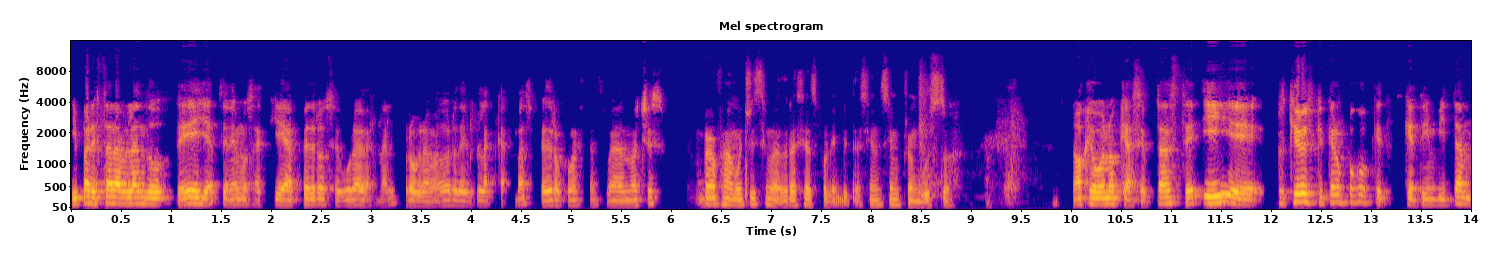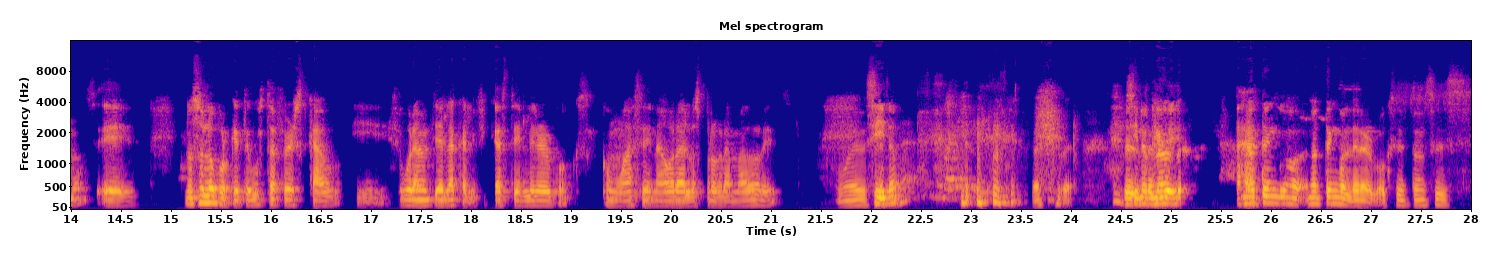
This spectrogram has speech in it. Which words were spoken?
Y para estar hablando de ella, tenemos aquí a Pedro Segura Bernal, programador del Black Canvas. Pedro, ¿cómo estás? Buenas noches. Rafa, muchísimas gracias por la invitación, siempre un gusto. No, qué bueno que aceptaste. Y eh, pues quiero explicar un poco que, te invitamos, eh, no solo porque te gusta First Cow y seguramente ya la calificaste en Letterboxd, como hacen ahora los programadores. Sí, ¿no? Sino que... no, tengo, no tengo Letterboxd, entonces...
